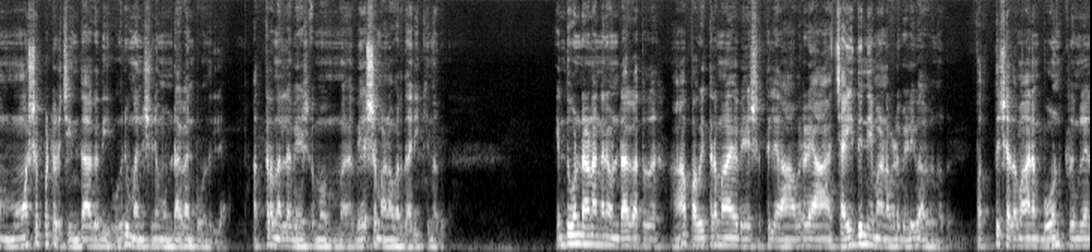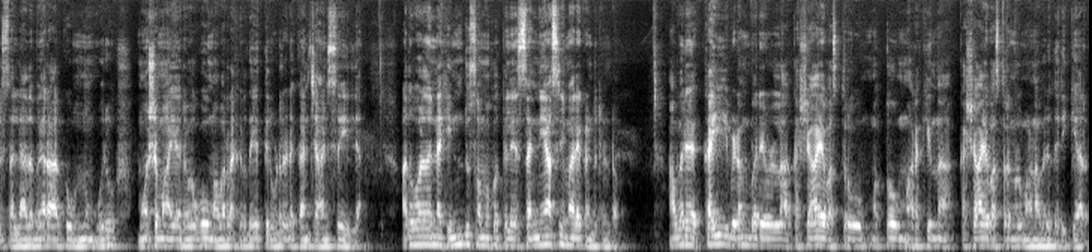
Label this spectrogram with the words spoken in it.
മോശപ്പെട്ട ഒരു ചിന്താഗതി ഒരു മനുഷ്യനും ഉണ്ടാകാൻ പോകുന്നില്ല. അത്ര നല്ല വേഷ വേഷമാണ് അവർ ധരിക്കുന്നത്. എന്തുകൊണ്ടാണ് അങ്ങനെ ഉണ്ടാകാത്തത്? ആ പവിത്രമായ വേഷത്തിൽ അവരുടെ ആ ചൈതന്യമാണ് അവിടെ വെളിവാകുന്നത്. പത്ത് ശതമാനം ബോൺ ക്രിമിനൽസ് അല്ലാതെ വേറെ ആർക്കും ഒന്നും ഒരു മോശമായ രോഗവും അവരുടെ ഹൃദയത്തിൽ ഉടലെടുക്കാൻ ചാൻസേ ഇല്ല. അതുപോലെ തന്നെ ഹിന്ദു സമൂഹത്തിലെ സന്യാസിനിമാരെ കണ്ടിട്ടുണ്ടോ? അവർ കൈ വിടം വരെയുള്ള കഷായ വസ്ത്രവും മൊത്തവും അറയ്ക്കുന്ന കഷായ വസ്ത്രങ്ങളുമാണ് അവർ ധരിക്കാറ്.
